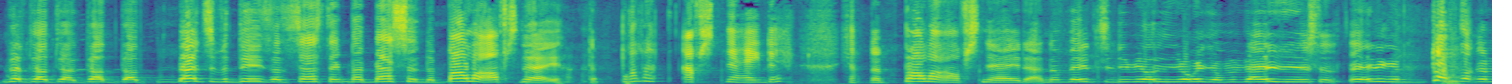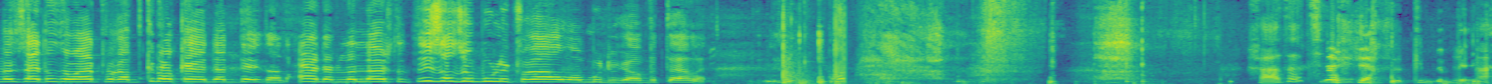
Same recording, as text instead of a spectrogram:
dat, dat, dat, dat, dat mensen van D66 met messen de ballen afsnijden. De ballen afsnijden? Ja, de ballen afsnijden. En dan weten ze niet wel, die jongen, meisje is het enige donder. En we zijn er zo hard voor aan het knokken. En dan deed dan Arnhem, dan luistert. Het is al zo'n moeilijk verhaal, wat moet ik gaan vertellen? Gaat het? Ja,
